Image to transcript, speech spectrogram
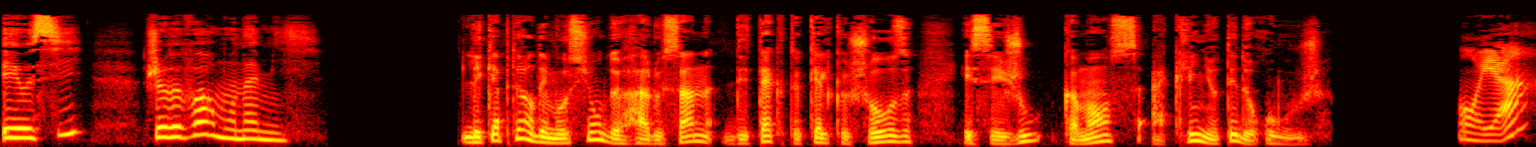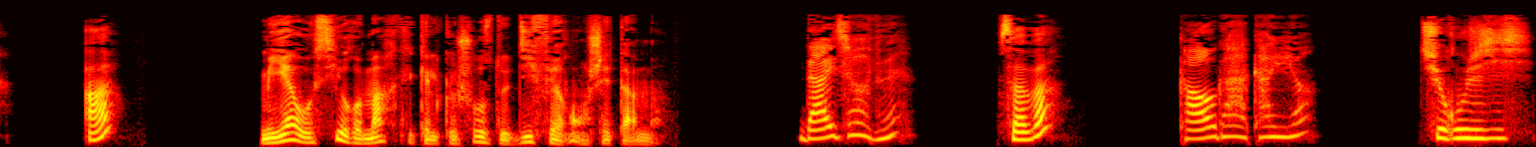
Et aussi, je veux voir mon ami. Les capteurs d'émotion de Harusan détectent quelque chose et ses joues commencent à clignoter de rouge. Oya? Ah? Mia aussi remarque quelque chose de différent chez Tam. Ça va? Tu rougis.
